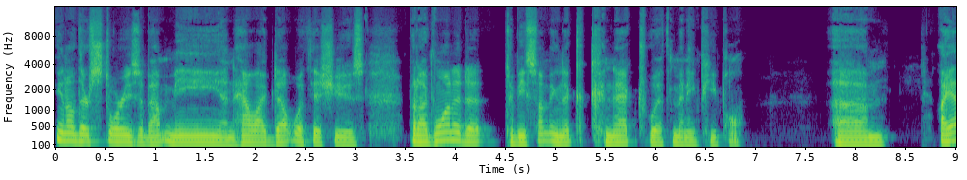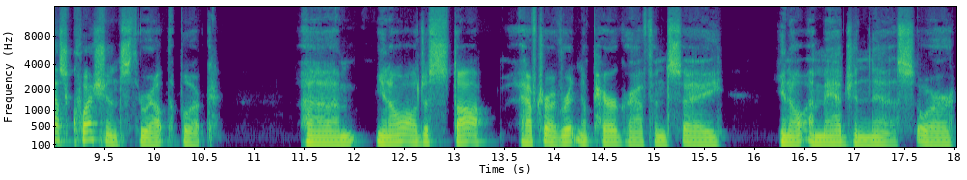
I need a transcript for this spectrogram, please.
you know there's stories about me and how I've dealt with issues, but I've wanted it to be something that could connect with many people. Um, I ask questions throughout the book. Um, you know, I'll just stop after I've written a paragraph and say, you know, imagine this, or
